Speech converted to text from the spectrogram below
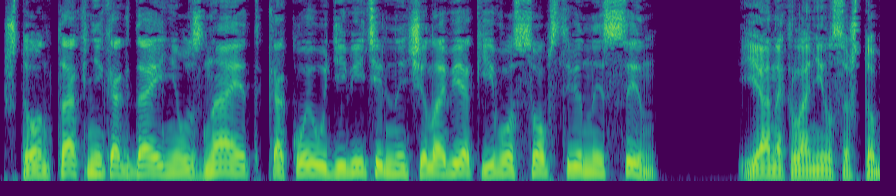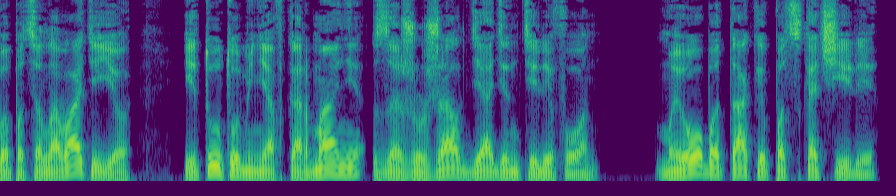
что он так никогда и не узнает, какой удивительный человек его собственный сын. Я наклонился, чтобы поцеловать ее, и тут у меня в кармане зажужжал дядин телефон. Мы оба так и подскочили.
